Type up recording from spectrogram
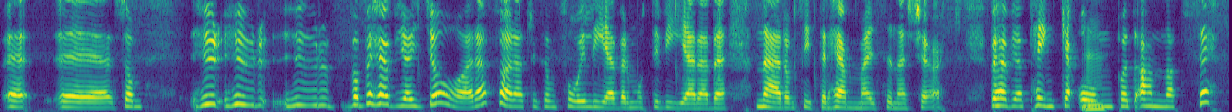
Eh, eh, som hur, hur, hur, vad behöver jag göra för att liksom få elever motiverade när de sitter hemma i sina kök? Behöver jag tänka om på ett annat sätt?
